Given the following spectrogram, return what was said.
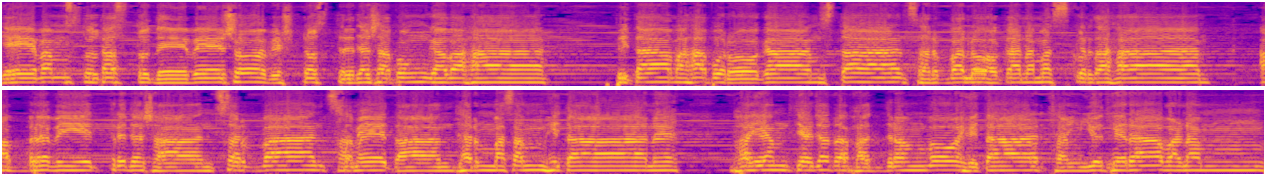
एवम् स्तुतस्तु देवेशो विष्णुस्त्रिदश पुङ्गवः पितामहपुरोगांस्तान् सर्वलोकनमस्कृतः। अब्रवीत्रिदशान् सर्वान् समेतान् धर्मसंहितान्। भयम् त्यजत भद्रम् वो हितार्थम् युधि रावणम्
